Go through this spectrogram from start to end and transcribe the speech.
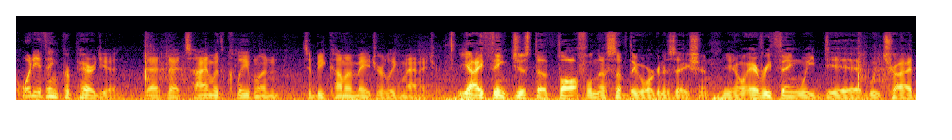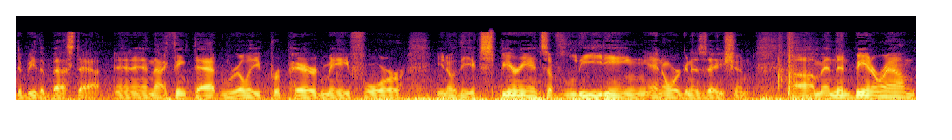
What do you think prepared you that, that time with Cleveland to become a major league manager? Yeah, I think just the thoughtfulness of the organization. You know, everything we did, we tried to be the best at. And, and, I think that really prepared me for, you know, the experience of leading an organization. Um, and then being around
